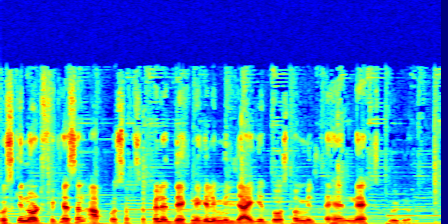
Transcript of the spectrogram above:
उसकी नोटिफिकेशन आपको सबसे पहले देखने के लिए मिल जाएगी। दोस्तों, मिलते हैं नेक्स्ट वीडियो में।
